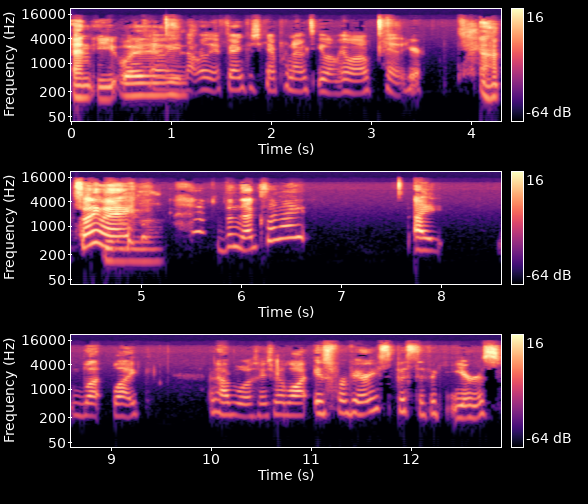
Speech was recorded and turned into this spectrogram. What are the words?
and eat Haley, ways not really a fan because you can't pronounce ilumilo. Haley here. So anyway, the next song I I li- like and have been listening to a lot is for very specific ears.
